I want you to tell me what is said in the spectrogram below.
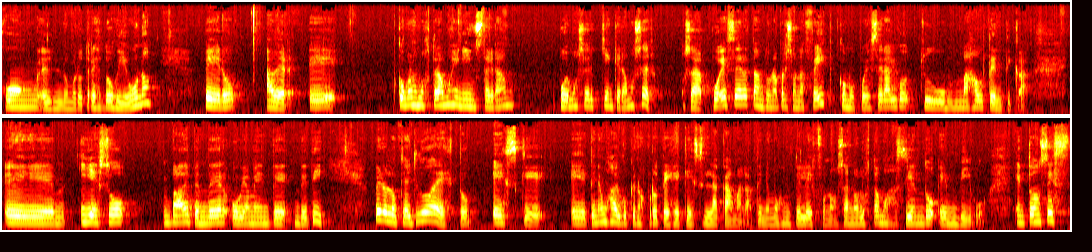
con el número 3, 2 y 1, pero a ver, eh, como nos mostramos en Instagram, podemos ser quien queramos ser. O sea, puede ser tanto una persona fake como puede ser algo más auténtica. y eso va a depender obviamente de ti. Pero lo que ayuda a esto es que eh, tenemos algo que nos protege, que es la cámara. Tenemos un teléfono, o sea, no lo estamos haciendo en vivo. Entonces,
